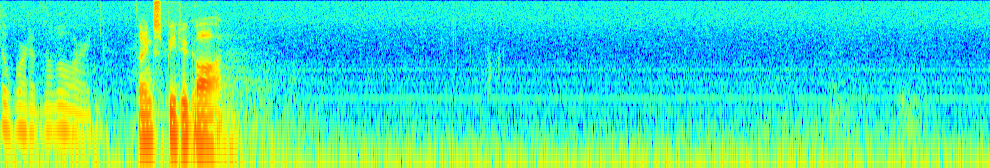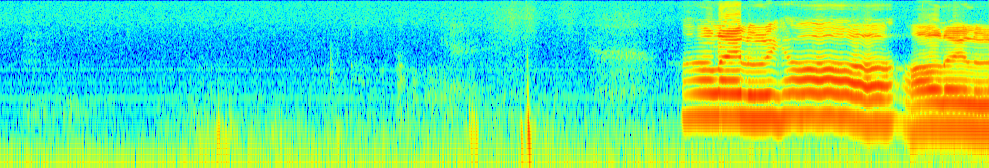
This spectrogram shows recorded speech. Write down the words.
The word of the Lord. Thanks be to God. Alleluia, Alleluia,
